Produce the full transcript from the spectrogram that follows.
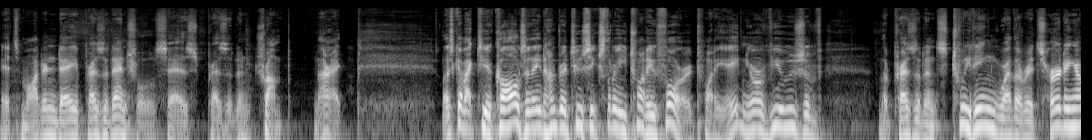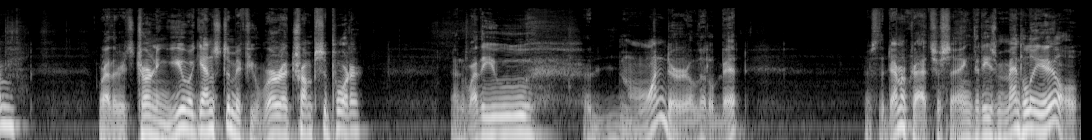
It's modern day presidential, says President Trump. All right. Let's go back to your calls at 800 263 2428 and your views of the president's tweeting, whether it's hurting him, whether it's turning you against him if you were a Trump supporter, and whether you wonder a little bit, as the Democrats are saying, that he's mentally ill.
